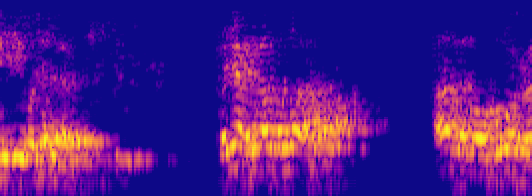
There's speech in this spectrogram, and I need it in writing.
وصحبه وسلم. فيا عباد الله هذا موضوع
